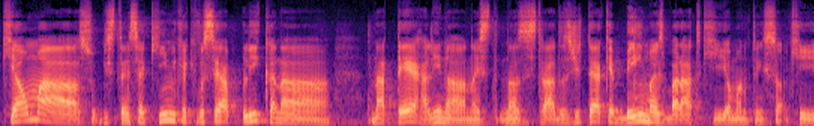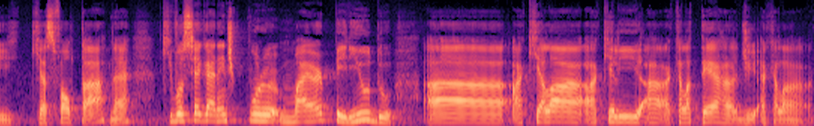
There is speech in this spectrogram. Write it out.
que é uma substância química que você aplica na na terra, ali na, nas, nas, estradas de terra, que é bem mais barato que a manutenção, que, que asfaltar, né? Que você garante por maior período a, aquela, aquele, a, aquela terra, de, aquela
